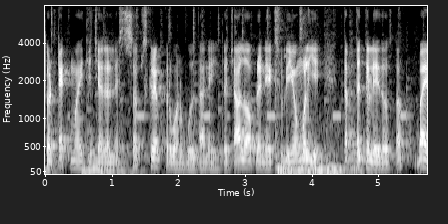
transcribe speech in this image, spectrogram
તો ટેક માહિતી ચેનલને સબસ્ક્રાઈબ કરવાનું ભૂલતા નહીં. તો ચાલો આપણે નેક્સ્ટ વીડિયો મળીએ. તબ તક કે દોસ્તો બાય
